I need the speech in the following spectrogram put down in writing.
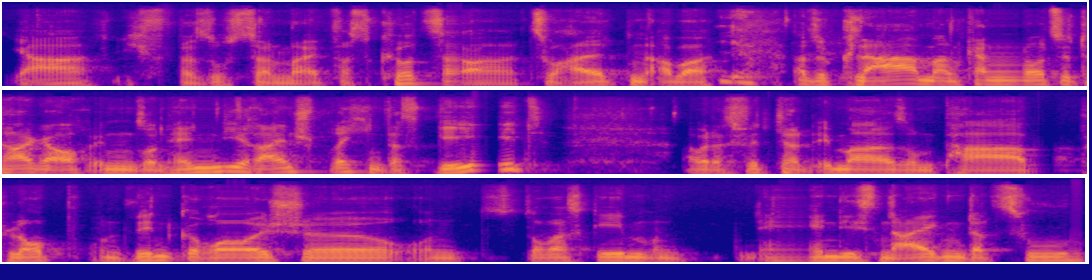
Ja, ich versuche es dann mal etwas kürzer zu halten. Aber ja. also klar, man kann heutzutage auch in so ein Handy reinsprechen, das geht. Aber das wird halt immer so ein paar Plop- und Windgeräusche und sowas geben. Und Handys neigen dazu,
